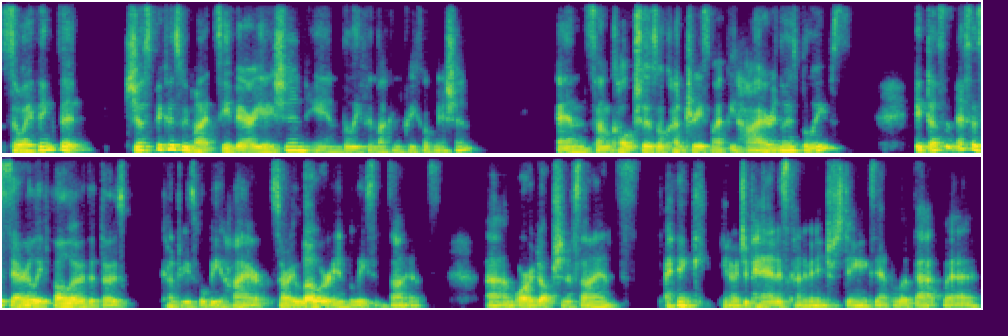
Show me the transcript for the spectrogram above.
so I think that just because we might see variation in belief in luck and precognition, and some cultures or countries might be higher in those beliefs, it doesn't necessarily follow that those countries will be higher, sorry, lower in beliefs in science um, or adoption of science. I think, you know, Japan is kind of an interesting example of that, where,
